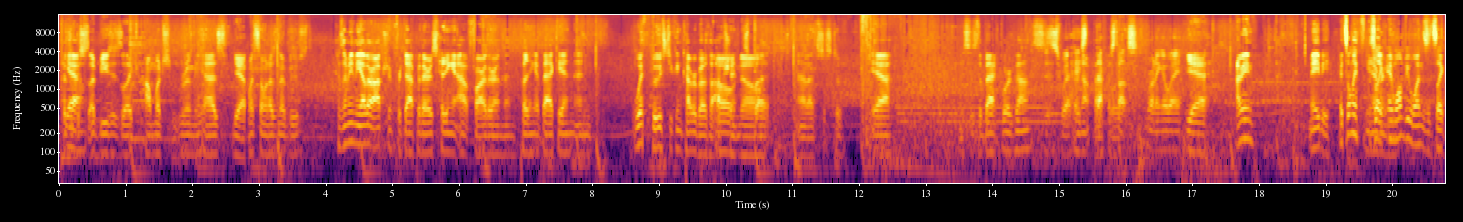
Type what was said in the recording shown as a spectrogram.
because Yeah. he just abuses like how much room he has. Yeah. When someone has no boost. Because, I mean, the other option for Dappur there is hitting it out farther and then putting it back in. And with boost, you can cover both options. Oh no. But uh, that's just a. Yeah. This is the backboard bounce. This is where Or not Dappur backboard. starts running away. Yeah. I mean, Maybe. it's only You it's never like in know. one v ones. It's like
